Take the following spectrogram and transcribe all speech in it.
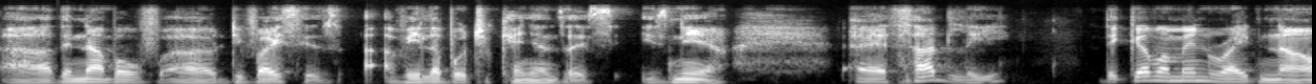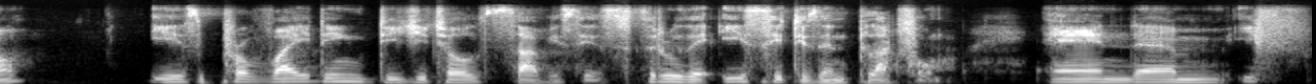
uh, the number of uh, devices available to Kenyans is, is near. Uh, thirdly, the government right now is providing digital services through the e-citizen platform. And um, if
